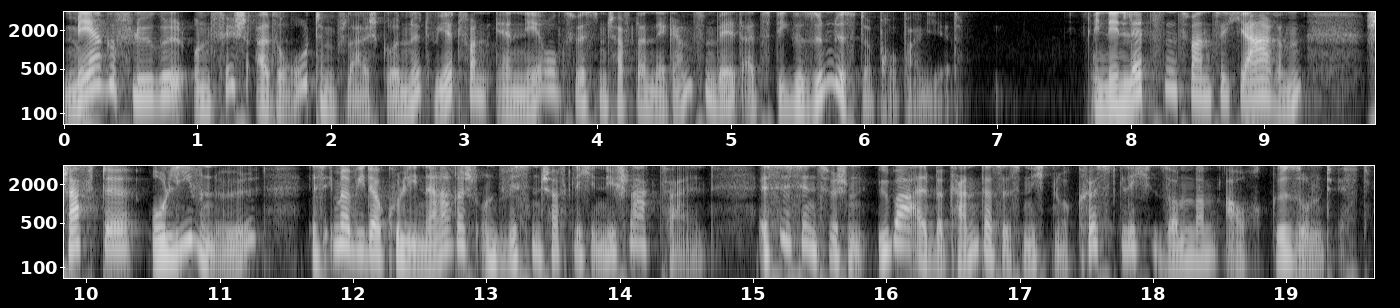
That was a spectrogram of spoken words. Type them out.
Meergeflügel und Fisch, also rotem Fleisch gründet, wird von Ernährungswissenschaftlern der ganzen Welt als die gesündeste propagiert. In den letzten 20 Jahren schaffte Olivenöl es immer wieder kulinarisch und wissenschaftlich in die Schlagzeilen. Es ist inzwischen überall bekannt, dass es nicht nur köstlich, sondern auch gesund ist.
